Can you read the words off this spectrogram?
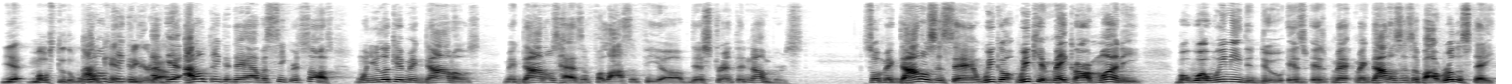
Yet most of the world can't figure they- it out. Yeah, I don't think that they have a secret sauce. When you look at McDonald's, McDonald's has a philosophy of their strength in numbers. So McDonald's is saying we go, we can make our money, but what we need to do is, is McDonald's is about real estate.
